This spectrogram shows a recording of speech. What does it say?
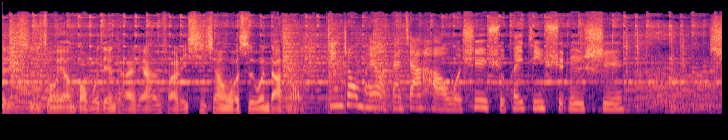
这里是中央广播电台两岸法律信箱，我是温大同。听众朋友，大家好，我是许慧金许律师。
